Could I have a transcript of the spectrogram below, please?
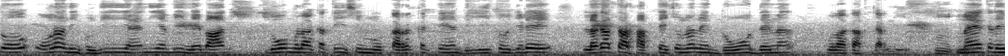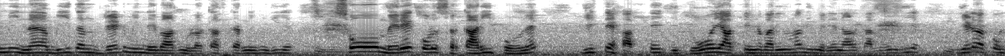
ਤੋਂ ਉਹਨਾਂ ਦੀ ਹੁੰਦੀ ਰਹਿੰਦੀ ਹੈ। ਮਹੀਨੇ ਬਾਅਦ ਦੋ ਮੁਲਾਕਾਤੀ ਸੀ ਮੁਕਰਰ ਕਰਤੇ ਹਨ ਦਿੱਲੀ ਤੋਂ ਜਿਹੜੇ ਲਗਾਤਾਰ ਹਫ਼ਤੇ 'ਚ ਉਹਨਾਂ ਨੇ ਦੋ ਦਿਨ ਮੁਲਾਕਾਤ ਕਰਨੀ ਹੈ। ਮੈਂ ਕਦੇ ਮਹੀਨਾ 20 ਦਿਨ ਡੇਢ ਮਹੀਨੇ ਬਾਅਦ ਮੁਲਾਕਾਤ ਕਰਨੀ ਹੁੰਦੀ ਹੈ। ਸੋ ਮੇਰੇ ਕੋਲ ਸਰਕਾਰੀ ਫੋਨ ਹੈ ਜਿਸ ਤੇ ਹਫ਼ਤੇ 'ਚ ਦੋ ਜਾਂ ਤਿੰਨ ਵਾਰੀ ਉਹਨਾਂ ਦੀ ਮੇਰੇ ਨਾਲ ਗੱਲ ਹੁੰਦੀ ਹੈ। ਜਿਹੜਾ ਕੋਈ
